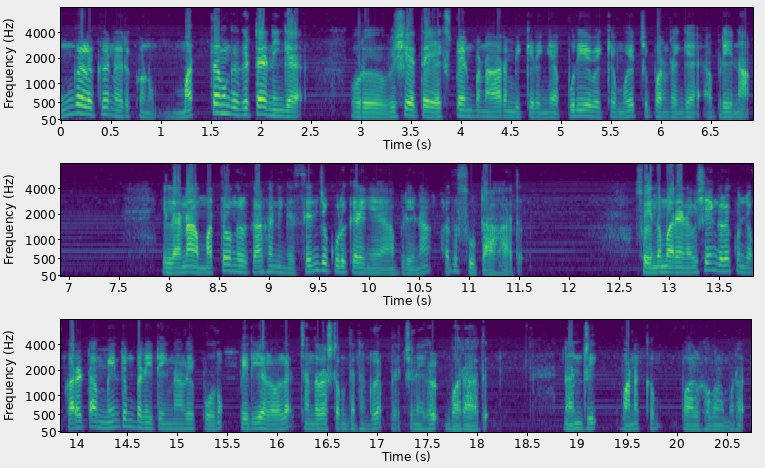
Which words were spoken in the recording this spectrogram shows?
உங்களுக்குன்னு இருக்கணும் மற்றவங்க கிட்ட நீங்கள் ஒரு விஷயத்தை எக்ஸ்பிளைன் பண்ண ஆரம்பிக்கிறீங்க புரிய வைக்க முயற்சி பண்ணுறீங்க அப்படின்னா இல்லைன்னா மற்றவங்களுக்காக நீங்கள் செஞ்சு கொடுக்குறீங்க அப்படின்னா அது சூட் ஆகாது. ஸோ இந்த மாதிரியான விஷயங்களை கொஞ்சம் கரெக்டாக மெயின்டைன் பண்ணிட்டீங்கனாலே போதும். பெரிய அளவில் சந்திராஷ்டம தினங்களில் பிரச்சனைகள் வராது. நன்றி வணக்கம் வாழ்க வளமுடன்.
